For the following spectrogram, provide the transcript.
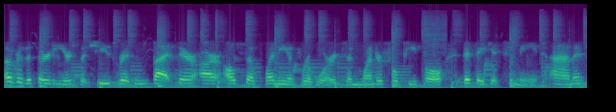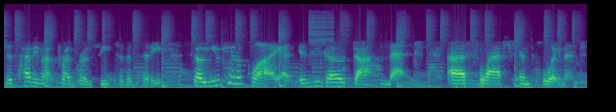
over the 30 years that she's ridden, but there are also plenty of rewards and wonderful people that they get to meet um, and just having that front row seat to the city. So you can apply at indygo.net uh, slash employment.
